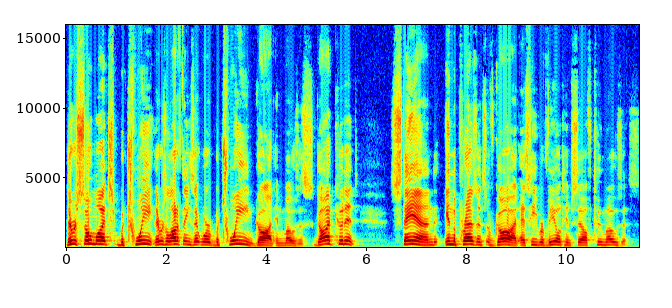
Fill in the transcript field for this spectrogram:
there was so much between, there was a lot of things that were between God and Moses. God couldn't stand in the presence of God as he revealed himself to Moses.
